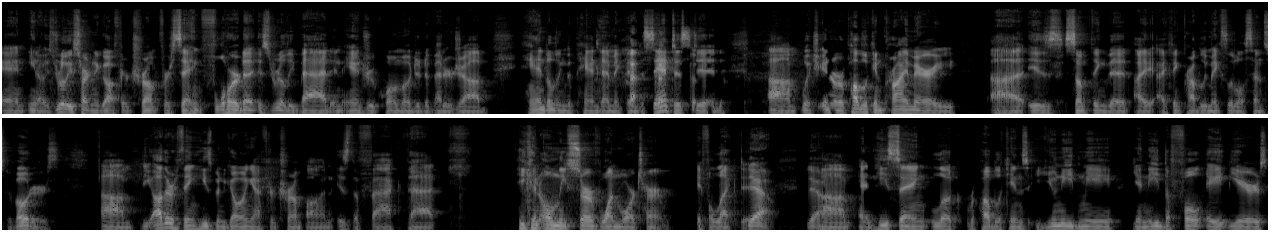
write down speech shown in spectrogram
And, you know, he's really starting to go after Trump for saying Florida is really bad and Andrew Cuomo did a better job handling the pandemic than DeSantis did, um, which in a Republican primary uh, is something that I, I, think probably makes little sense to voters. Um, the other thing he's been going after Trump on is the fact that he can only serve one more term if elected. Yeah. Yeah. Um, and he's saying, look, Republicans, you need me. You need the full eight years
